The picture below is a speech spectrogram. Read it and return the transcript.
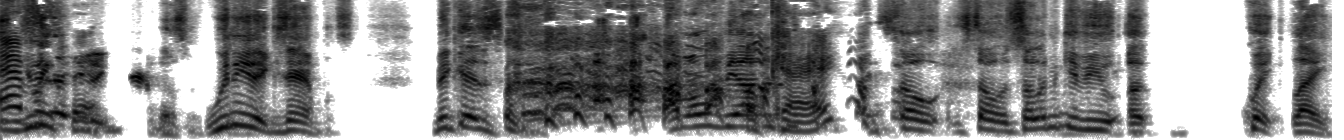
everything. Need we need examples because I, am gonna be honest. Okay. So so so let me give you a quick like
